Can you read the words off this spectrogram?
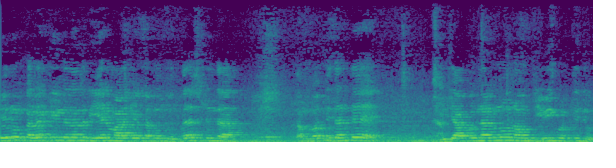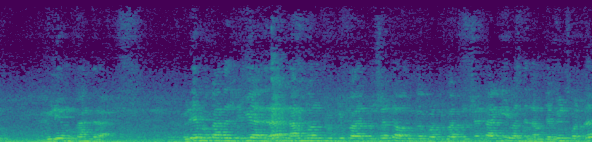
ಏನು ಕಲೆಕ್ಟ್ ಇಲ್ಲ ಅಂದ್ರೆ ಏನ್ ಮಾಡ್ಬೇಕು ಅನ್ನೋದು ಉದ್ದೇಶದಿಂದ ತಮ್ಗೆ ಗೊತ್ತಿದ್ದಂತೆ ಬಿಜಾಪುರ್ನಾಗೂ ನಾವು ಜೀವಿ ಕೊಡ್ತಿದ್ವು ವಿಡಿಯೋ ಮುಖಾಂತರ. ವಿಡಿಯೋ ಮುಖಾಂತರ ಜೀವಿ ಅಂದ್ರೆ ನಮ್ಗೆ ಒಂದು ಫಿಫ್ಟಿ ಫೈವ್ ಪರ್ಸೆಂಟ್ ಅವ್ರಿಗೆ ಫೋರ್ಟಿ ಫೈವ್ ಪರ್ಸೆಂಟ್ ಆಗಿ ಇವತ್ತು ನಮ್ಮ ಜಮೀನು ಕೊಟ್ಟರೆ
